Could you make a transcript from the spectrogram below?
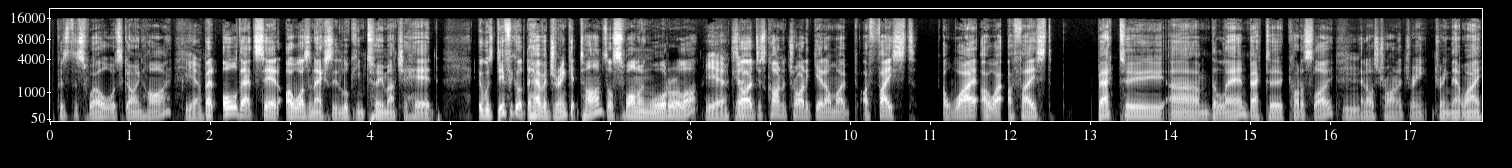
because the swell was going high. Yeah. But all that said, I wasn't actually looking too much ahead. It was difficult to have a drink at times. I was swallowing water a lot. Yeah, okay. So I just kind of tried to get on my. I faced away. I, I faced back to um, the land, back to Cottesloe, Mm-hmm. and I was trying to drink drink that way.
